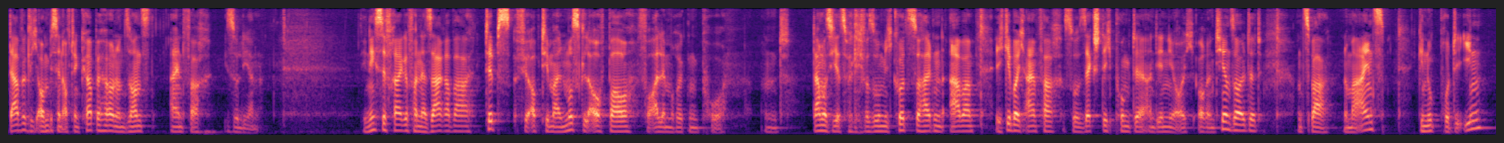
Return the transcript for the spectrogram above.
da wirklich auch ein bisschen auf den Körper hören und sonst einfach isolieren. Die nächste Frage von der Sarah war Tipps für optimalen Muskelaufbau, vor allem Rücken, Po. Und da muss ich jetzt wirklich versuchen, mich kurz zu halten, aber ich gebe euch einfach so sechs Stichpunkte, an denen ihr euch orientieren solltet. Und zwar Nummer eins, genug Protein.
